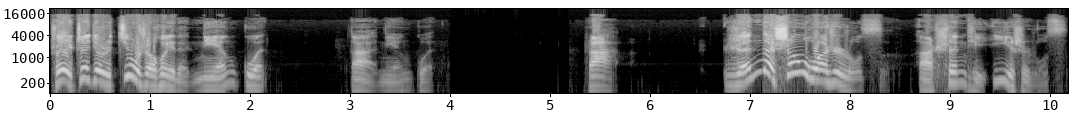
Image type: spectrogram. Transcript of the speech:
所以这就是旧社会的年关，啊，年关。是吧？人的生活是如此啊，身体亦是如此。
